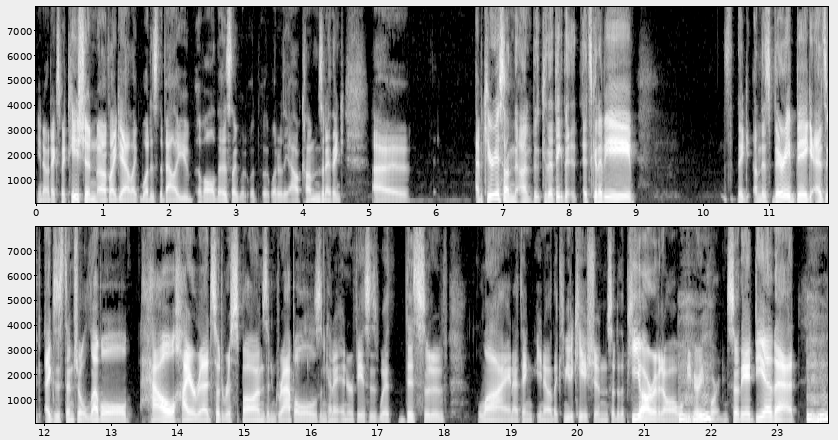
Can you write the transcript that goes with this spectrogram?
you know an expectation of like yeah like what is the value of all this like what what, what are the outcomes and i think uh i'm curious on because i think that it's going to be like on this very big as existential level how higher ed sort of responds and grapples and kind of interfaces with this sort of line i think you know the communication sort of the pr of it all will mm-hmm. be very mm-hmm. important so the idea that mm-hmm.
